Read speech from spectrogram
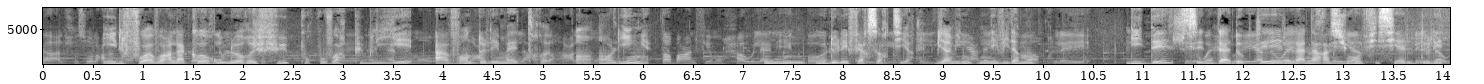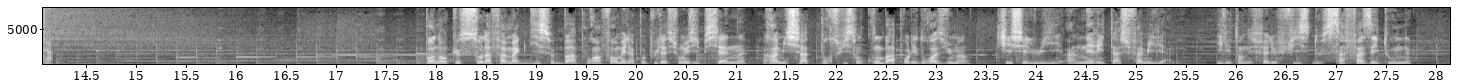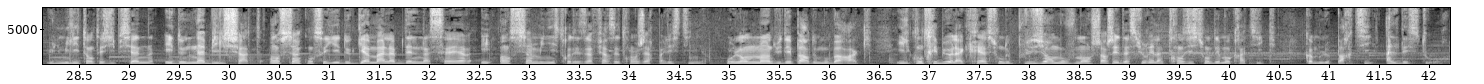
il faut avoir l'accord ou le refus pour pouvoir publier avant de les mettre en, ligne ou de les faire sortir, bien évidemment. L'idée, c'est d'adopter la narration officielle de l'État. Pendant que Solafa Magdi se bat pour informer la population égyptienne, Ramishat poursuit son combat pour les droits humains, qui est chez lui un héritage familial. Il est en effet le fils de Safa Zeytoun, une militante égyptienne, et de Nabil Chat, ancien conseiller de Gamal Abdel Nasser et ancien ministre des Affaires étrangères palestinien. Au lendemain du départ de Moubarak, il contribue à la création de plusieurs mouvements chargés d'assurer la transition démocratique, comme le parti Al-Destour.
